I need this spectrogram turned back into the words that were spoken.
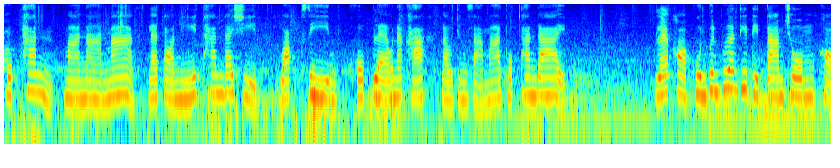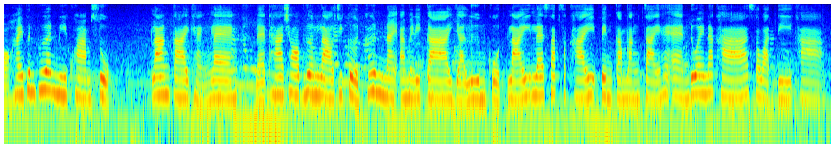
พบท่านมานานมาก และตอนนี้ท่านได้ฉีดวัคซีนครบแล้วนะคะ เราจึงสามารถพบท่านได้ และขอบคุณเพื่อนๆที่ติดตามชม ขอให้เพื่อนๆมีความสุข ร่างกายแข็งแรง และถ้าชอบเรื่องราวที่เกิดขึ้นในอเมริกา อย่าลืมกดไลค์และ Subscribe เป็นกำลังใจให้แอนด้วยนะคะ สวัสดีค่ะ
